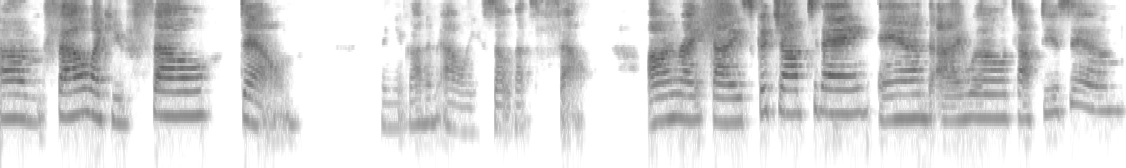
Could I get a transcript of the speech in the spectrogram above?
um, fell like you fell down and you got an owie. So that's fell. All right, guys. Good job today. And I will talk to you soon.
